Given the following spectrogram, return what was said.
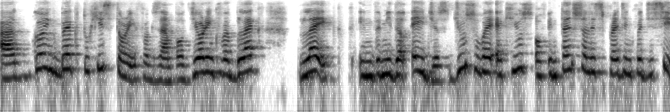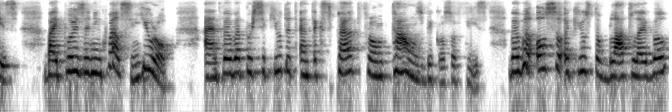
Uh, going back to history, for example, during the Black Plague in the Middle Ages, Jews were accused of intentionally spreading the disease by poisoning wells in Europe, and they were persecuted and expelled from towns because of this. They were also accused of blood libel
